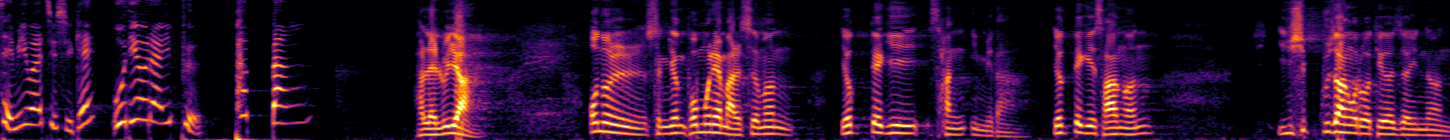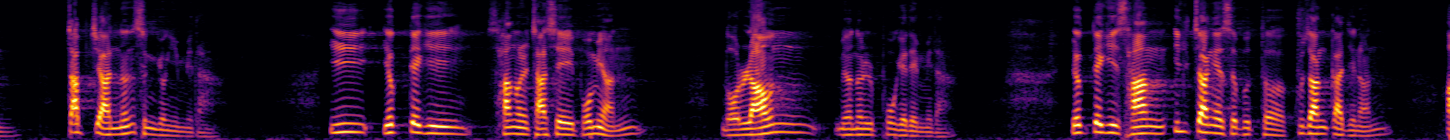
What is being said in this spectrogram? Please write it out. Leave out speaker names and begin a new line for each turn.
재미와 지식의 오디오 라이프 팟빵
할렐루야. 오늘 성경 본문의 말씀은 역대기 상입니다. 역대기 상은 29장으로 되어져 있는 짧지 않는 성경입니다. 이 역대기 상을 자세히 보면 놀라운 면을 보게 됩니다. 역대기 상 1장에서부터 9장까지는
